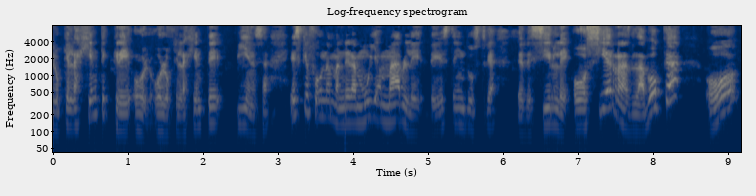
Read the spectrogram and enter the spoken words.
lo que la gente cree o, lo que la gente piensa es que fue una manera muy amable de esta industria de decirle o cierras la boca o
